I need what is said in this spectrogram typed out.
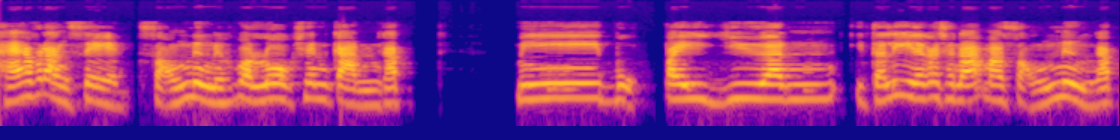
แพ้ฝรั่งเศสสองหนึ่งในฟุตบอลโลกเช่นกันครับ มีบุกไปเยือนอิตาลีแล้วก็ชนะมาสองหนึ่งครับ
